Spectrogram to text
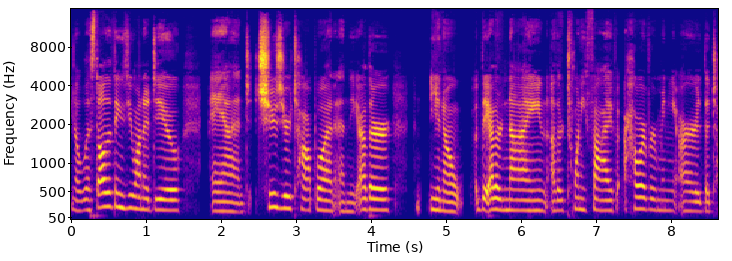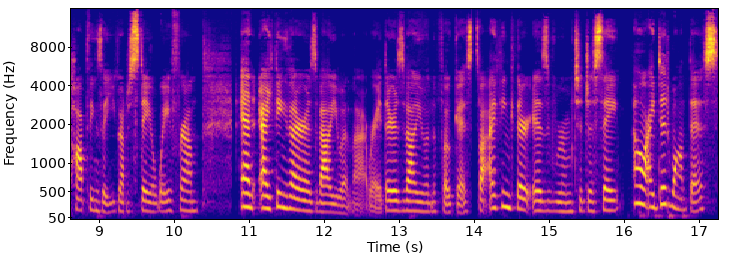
you know, list all the things you want to do and choose your top one and the other, you know, the other nine, other 25, however many are the top things that you got to stay away from. And I think there is value in that, right? There is value in the focus, but I think there is room to just say, oh, I did want this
